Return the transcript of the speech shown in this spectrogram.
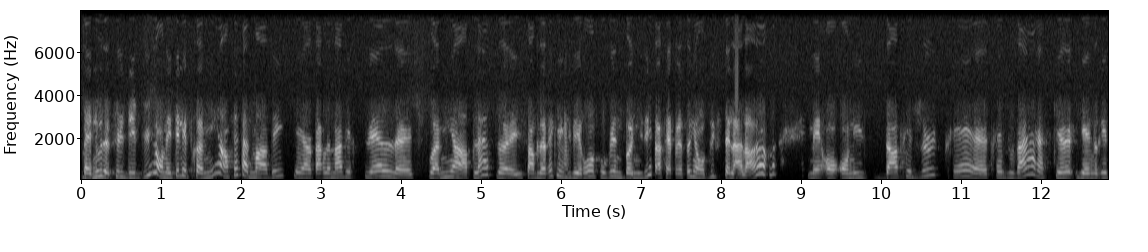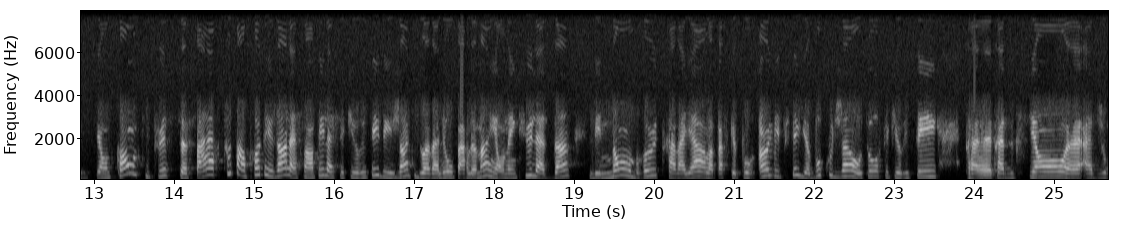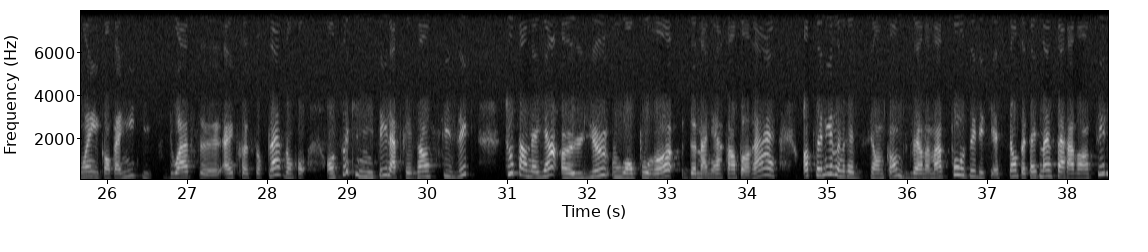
Ben, nous, depuis le début, on était les premiers, en fait, à demander qu'il y ait un Parlement virtuel euh, qui soit mis en place. il semblerait que les libéraux ont trouvé une bonne idée, parce qu'après ça, ils ont dit que c'était la leur. Mais on, est d'entrée de jeu très, euh, très ouvert à ce qu'il y ait une réduction de compte qui puisse se faire tout en protégeant la santé et la sécurité des gens qui doivent aller au Parlement. Et on inclut là-dedans les nombreux travailleurs, parce que pour un député, il y a beaucoup de gens autour, sécurité, traduction, euh, adjoints et compagnie, qui, doivent être sur place. Donc, on, souhaite limiter la présence physique tout en ayant un lieu où on pourra, de manière temporaire, obtenir une réduction de compte du gouvernement, poser des questions, peut-être même faire avancer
